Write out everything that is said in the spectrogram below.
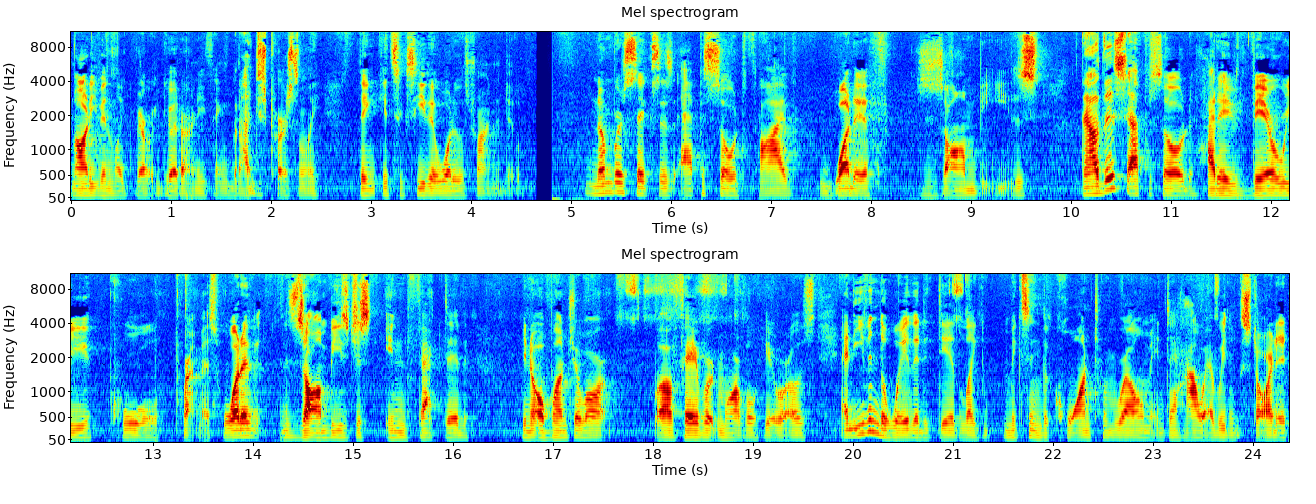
not even like very good or anything. But I just personally think it succeeded what it was trying to do. Number six is episode five. What if zombies? Now, this episode had a very cool premise. What if zombies just infected, you know, a bunch of our uh, favorite Marvel heroes? And even the way that it did, like mixing the quantum realm into how everything started,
